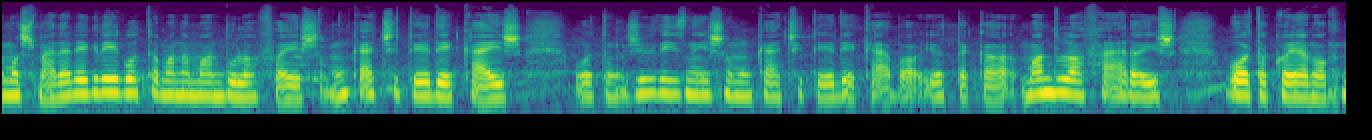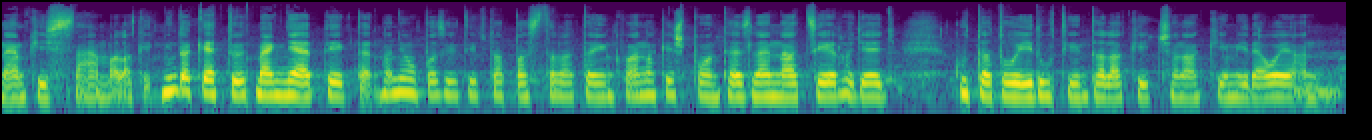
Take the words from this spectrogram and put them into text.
most már elég régóta van a Mandulafa és a Munkácsi TDK is, voltunk zsűrizni is a Munkácsi TDK-ba, jöttek a Mandulafára is, voltak olyanok nem kis számmal, akik mind a kettőt megnyerték, tehát nagyon pozitív tapasztalataink vannak, és pont ez lenne a cél, hogy egy kutatói rutint alakítsanak ki, mire olyan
